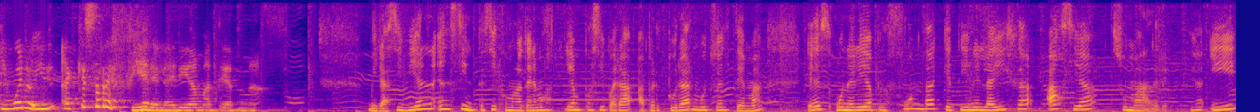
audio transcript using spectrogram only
y bueno, ¿a qué se refiere la herida materna? Mira, si bien en síntesis, como no tenemos tiempo así para aperturar mucho el tema, es una herida profunda que tiene la hija hacia su madre. Y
